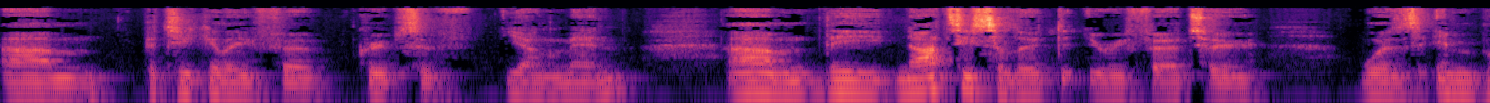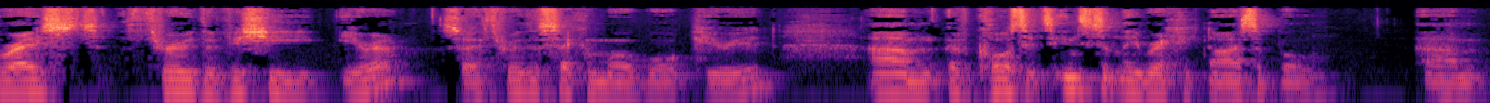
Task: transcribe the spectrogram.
um, particularly for groups of young men. Um, the Nazi salute that you refer to was embraced through the Vichy era, so through the Second World War period. Um, of course, it's instantly recognizable, um,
